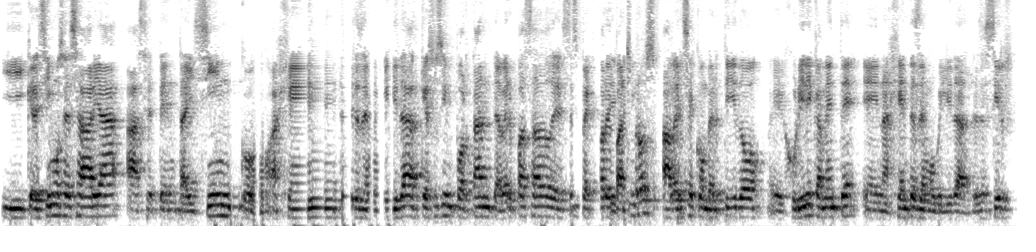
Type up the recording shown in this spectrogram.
y crecimos esa área a 75 agentes de movilidad, que eso es importante, haber pasado de ese inspector de parquímetros a haberse convertido eh, jurídicamente en agentes de movilidad, es decir,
